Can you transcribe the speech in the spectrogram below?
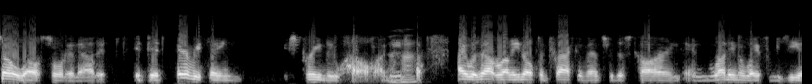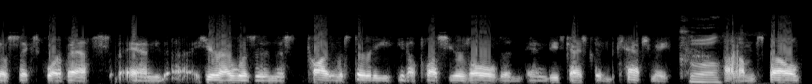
so well sorted out. It it did everything extremely well. I mean, Uh-huh. I was out running open track events with this car and, and running away from Z06 Corvettes, and uh, here I was in this car that was 30, you know, plus years old, and and these guys couldn't catch me. Cool. Um, so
